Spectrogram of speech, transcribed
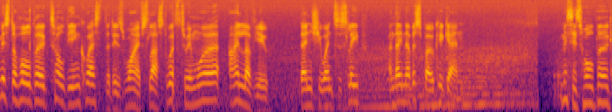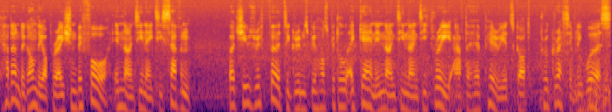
Mr Hallberg told the inquest that his wife's last words to him were, I love you. Then she went to sleep and they never spoke again. Mrs Hallberg had undergone the operation before in 1987, but she was referred to Grimsby Hospital again in 1993 after her periods got progressively worse.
